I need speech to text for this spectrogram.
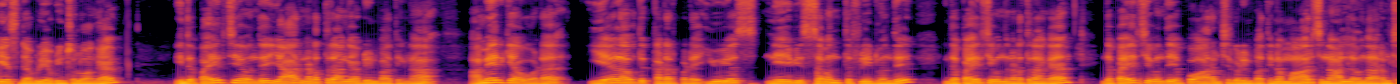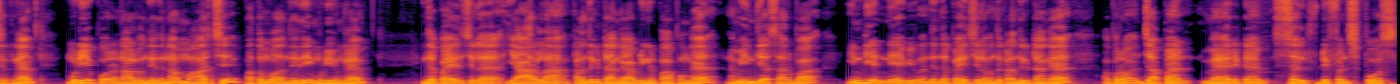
ஏஎஸ்டபிள்யூ அப்படின்னு சொல்லுவாங்க. இந்த பயிற்சியை வந்து யார் நடத்துகிறாங்க அப்படின்னு பார்த்தீங்கன்னா அமெரிக்காவோட ஏழாவது கடற்படை யூஎஸ் நேவி செவன்த் ஃப்ளீட் வந்து இந்த பயிற்சி வந்து நடத்துகிறாங்க இந்த பயிற்சி வந்து எப்போ ஆரம்பிச்சிருக்கு அப்படின்னு பார்த்தீங்கன்னா மார்ச் நாலில் வந்து ஆரம்பிச்சிருக்குங்க. முடிய போகிற நாள் வந்து எதுனா மார்ச் பத்தொம்போதாம் தேதி முடியுங்க. இந்த பயிற்சியில் யாரெல்லாம் கலந்துக்கிட்டாங்க அப்படிங்கிற பார்ப்போங்க நம்ம இந்தியா சார்பாக இந்தியன் நேவி வந்து இந்த பயிற்சியில் வந்து கலந்துக்கிட்டாங்க அப்புறம் Japan maritime self defence force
